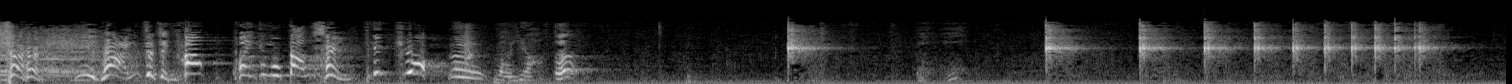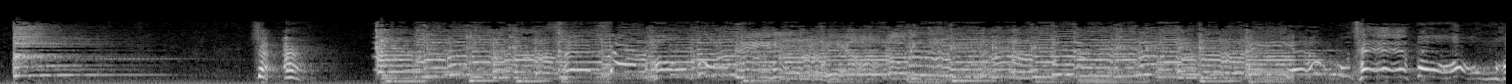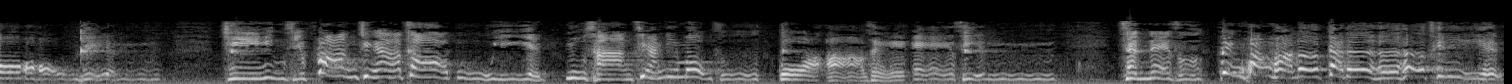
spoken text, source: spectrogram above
这儿你来的正好，快给我到身听去。嗯，老爷，呃。这儿，身后宫有彩凤红颜，今夕方家早不言，我常将你母子挂在心，真乃是兵荒马乱隔头前。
